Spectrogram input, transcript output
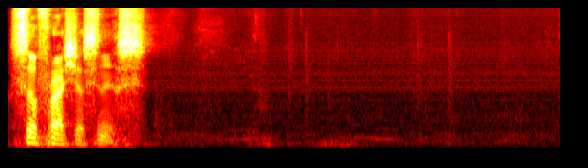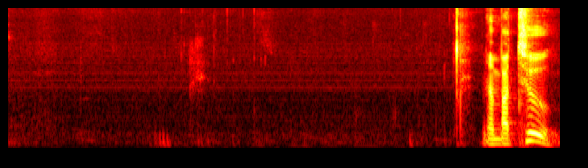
Self righteousness. Number two,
